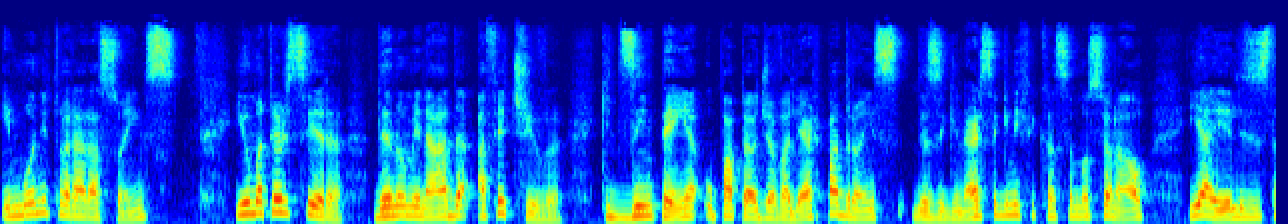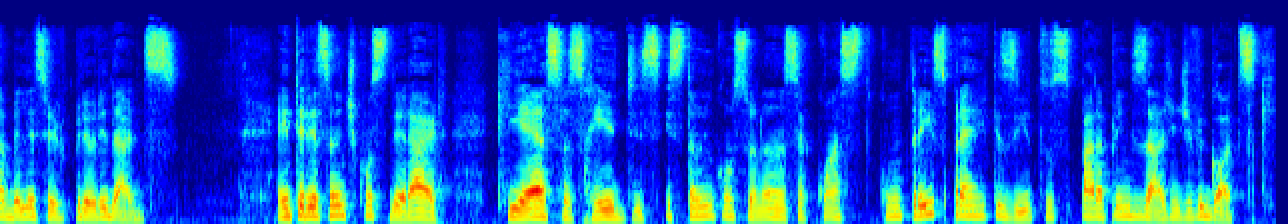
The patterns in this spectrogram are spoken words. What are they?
e monitorar ações. E uma terceira, denominada afetiva, que desempenha o papel de avaliar padrões, designar significância emocional e a eles estabelecer prioridades. É interessante considerar que essas redes estão em consonância com, as, com três pré-requisitos para a aprendizagem de Vygotsky,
